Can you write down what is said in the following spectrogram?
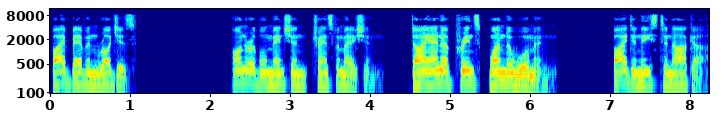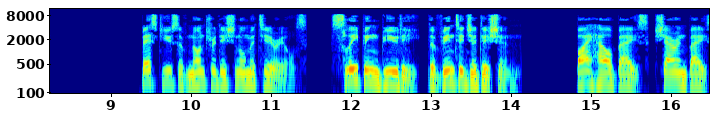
by Bevan Rogers. Honorable Mention Transformation, Diana Prince, Wonder Woman, by Denise Tanaka. Best use of non-traditional materials. Sleeping Beauty, the Vintage Edition. by Hal Bass, Sharon Bass,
